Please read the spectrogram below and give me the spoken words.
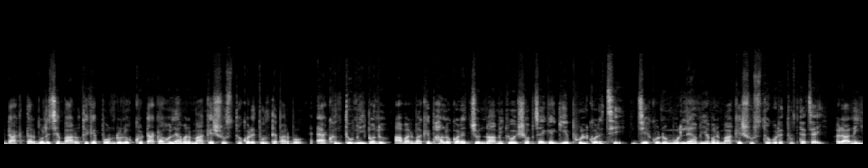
ডাক্তার বলেছে বারো থেকে পনেরো লক্ষ টাকা হলে আমার মাকে সুস্থ করে তুলতে পারব। এখন তুমিই বলো, আমার মাকে ভালো করার জন্য আমি কি ওইসব জায়গায় গিয়ে ভুল করেছি? যে কোনো মূল্যে আমি আমার মাকে সুস্থ করে তুলতে চাই। রানী,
